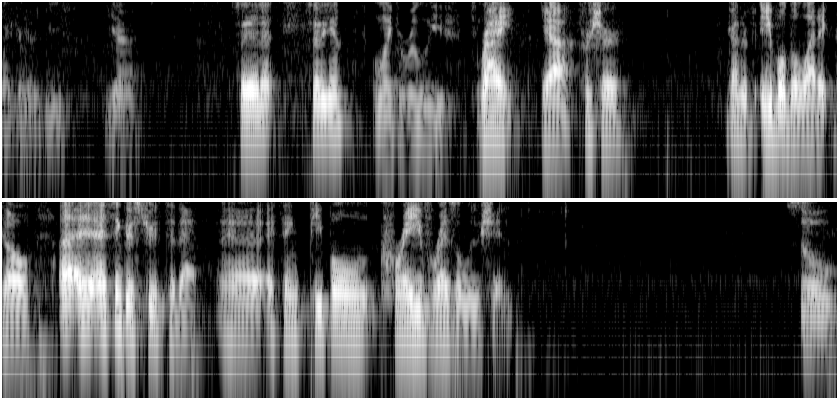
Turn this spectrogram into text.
Like a relief. yeah. Say it. Say it again. Like a relief. to- Right. Yeah, for sure. Kind of able to let it go. Uh, I, I think there's truth to that. Uh, I think people crave resolution. So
